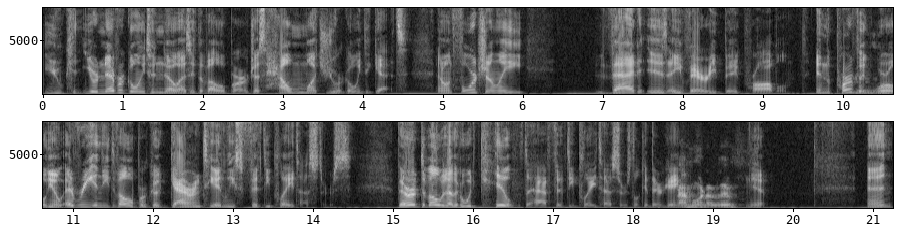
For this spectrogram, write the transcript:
you can you're never going to know as a developer just how much you're going to get. And unfortunately, that is a very big problem in the perfect mm-hmm. world, you know, every indie developer could guarantee at least 50 playtesters. There are developers out there who would kill to have 50 playtesters look at their game. I'm one of them. Yep. And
